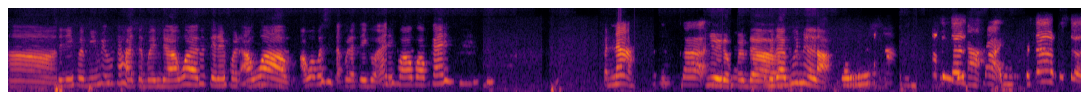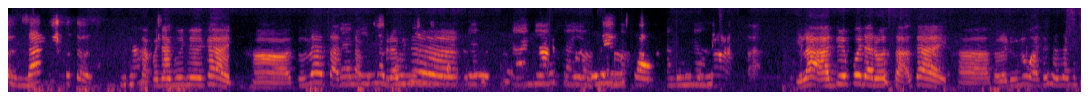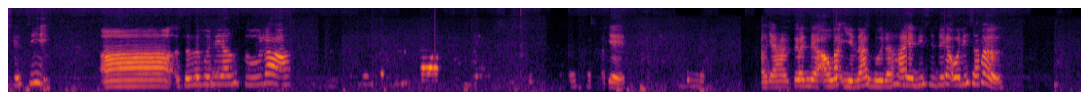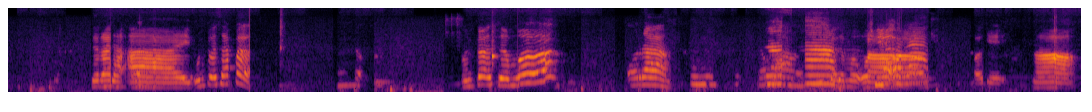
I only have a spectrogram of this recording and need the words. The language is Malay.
Ah, telefon bimbit bukan harta benda awal tu telefon awam. Awak masih tak pernah tengok eh telefon awam kan? Pernah. Ya ke pernah? Pernah guna tak? Betul tak? Betul betul. Sangat betul. Tak pernah guna kan? Ha, itulah tak tak pernah guna. Boleh rosak. Yelah ada pun dah rosak kan. Ha, kalau dulu waktu saya kecil-kecil Ah, uh, saya guna yang tu lah. Okay. Okay, harta benda awak ialah kemudahan yang disediakan oleh siapa? Kerajaan. Untuk siapa? Untuk semua Orang. Untuk semua orang. Okay. Ha.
